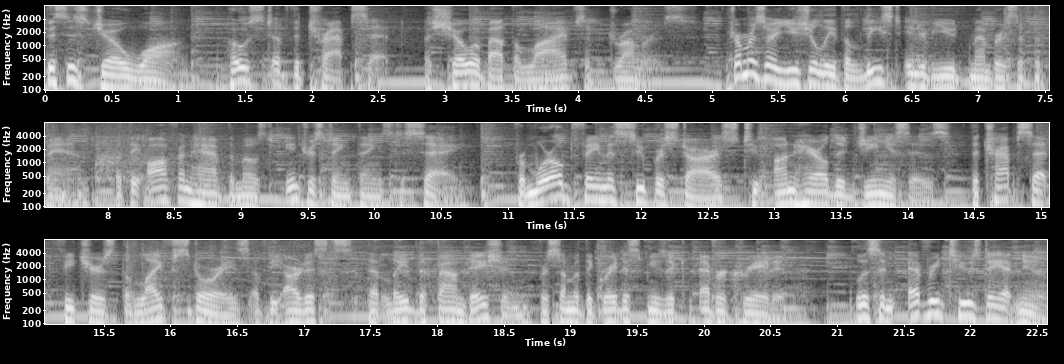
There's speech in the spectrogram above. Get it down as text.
This is Joe Wong, host of The Trap Set, a show about the lives of drummers. Drummers are usually the least interviewed members of the band, but they often have the most interesting things to say. From world famous superstars to unheralded geniuses, the Trap Set features the life stories of the artists that laid the foundation for some of the greatest music ever created. Listen every Tuesday at noon,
